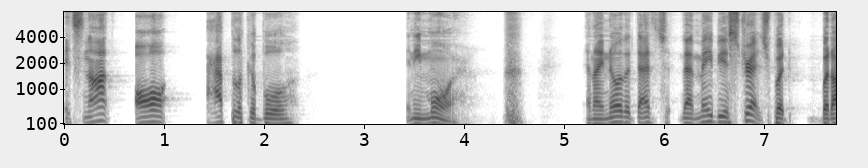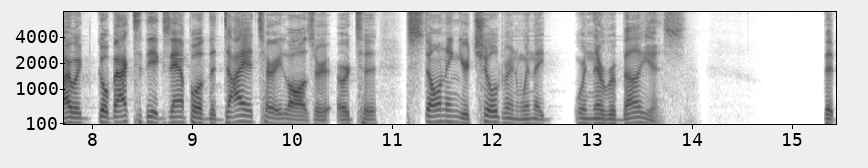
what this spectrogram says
it's not all applicable anymore. and I know that that's, that may be a stretch, but, but I would go back to the example of the dietary laws or, or to stoning your children when, they, when they're rebellious. That,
